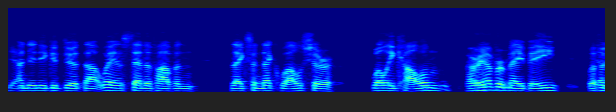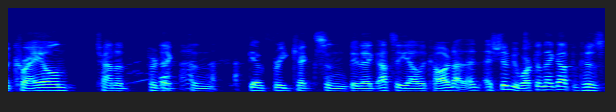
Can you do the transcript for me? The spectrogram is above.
Yeah. And then you could do it that way instead of having like some Nick Walsh or Willie Collum, or whoever it may be with a crayon trying to predict and give free kicks and be like, that's a yellow card. It, it should be working like that because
